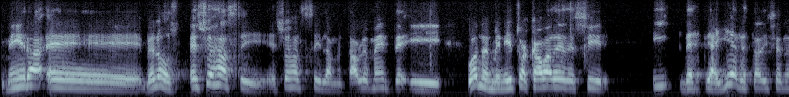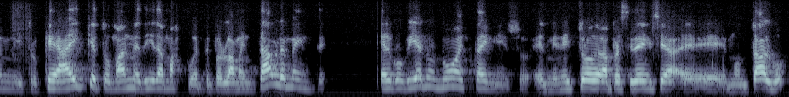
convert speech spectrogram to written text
Mira, eh, Veloz, eso es así, eso es así, lamentablemente. Y bueno, el ministro acaba de decir y desde ayer está diciendo el ministro que hay que tomar medidas más fuertes, pero lamentablemente el gobierno no está en eso. El ministro de la presidencia, eh, Montalvo,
